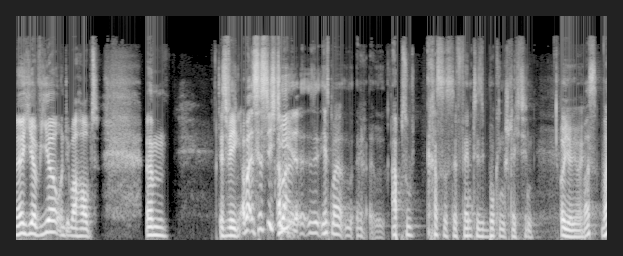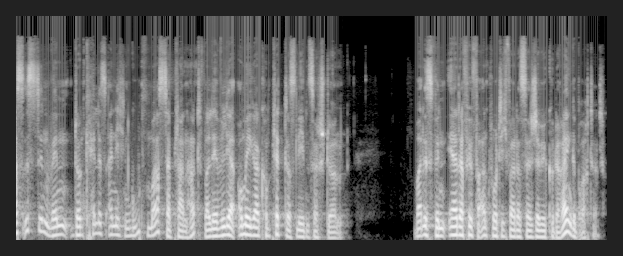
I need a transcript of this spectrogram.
ne, hier wir und überhaupt. Ähm, deswegen, aber es ist nicht die. Aber äh, jetzt mal äh, absolut krasseste Fantasy-Booking schlechthin. Uiuiui. Was, was ist denn, wenn Don Callis eigentlich einen guten Masterplan hat, weil der will ja Omega komplett das Leben zerstören? Was ist, wenn er dafür verantwortlich war, dass er Jericho da reingebracht hat?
